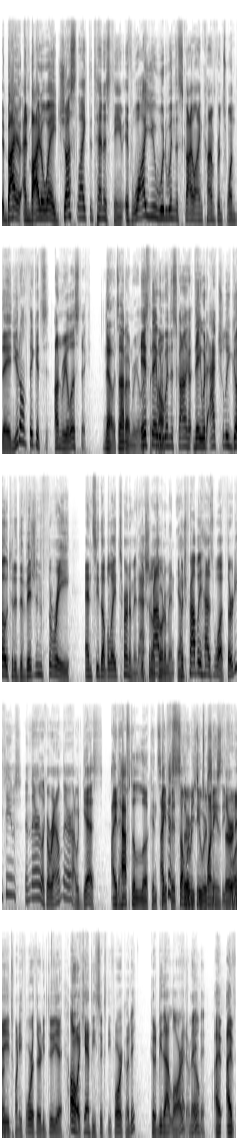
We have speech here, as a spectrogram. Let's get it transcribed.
And by, and by the way, just like the tennis team, if YU would win the Skyline Conference one day, and you don't think it's unrealistic, No, it's not unrealistic. if they would all. win the Skyline, they would actually go to the Division Three NCAA tournament, National tournament, yeah. which probably has what thirty teams in there, like around there. I would guess. I'd have to look and see I if it's somewhere 32 between or 20 and 30, 24, 32. Yeah. Oh, it can't be 64, could it? Could it be that large? I don't Maybe. know. I, I've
